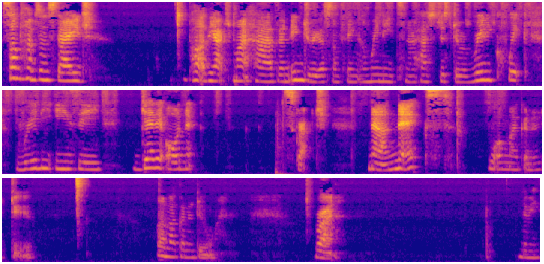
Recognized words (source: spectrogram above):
sometimes on stage, part of the act might have an injury or something and we need to know how to just do a really quick, really easy, get it on scratch. Now next, what am I going to do? What am I going to do? Right. Let me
